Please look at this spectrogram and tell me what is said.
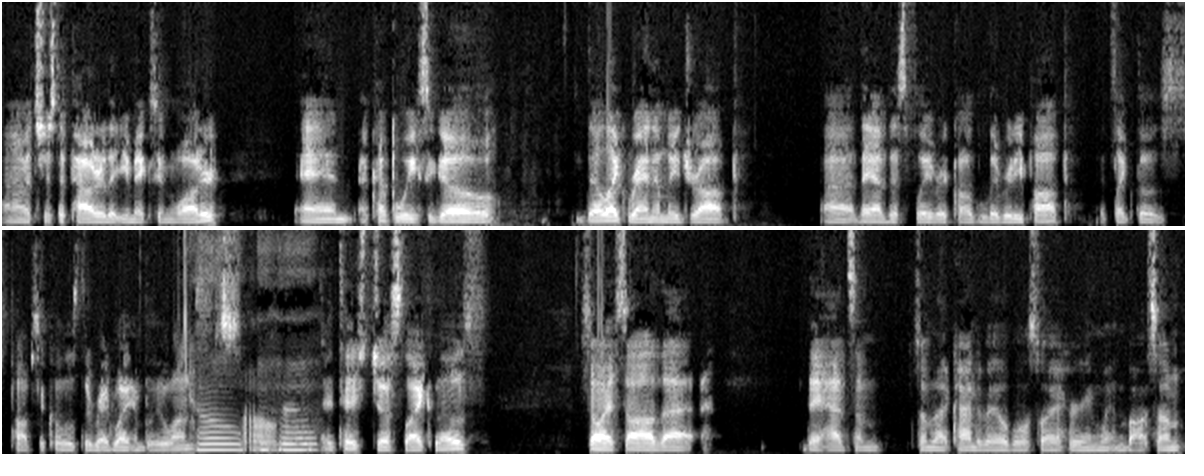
Uh, it's just a powder that you mix in water. And a couple weeks ago, they'll like randomly drop. Uh, they have this flavor called Liberty Pop. It's like those popsicles, the red, white, and blue ones. Oh, So mhm. It tastes just like those. So I saw that they had some some of that kind available, so I hurried and went and bought some.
